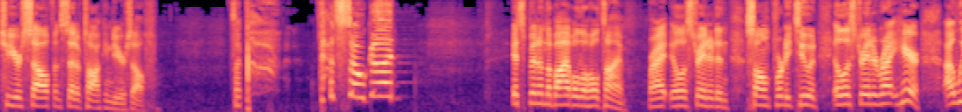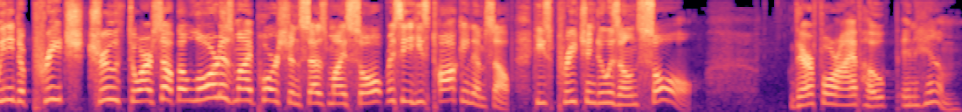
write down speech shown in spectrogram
to yourself instead of talking to yourself? It's like, that's so good. It's been in the Bible the whole time, right? Illustrated in Psalm 42 and illustrated right here. Uh, we need to preach truth to ourselves. The Lord is my portion, says my soul. See, he's talking to himself. He's preaching to his own soul. Therefore, I have hope in him.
